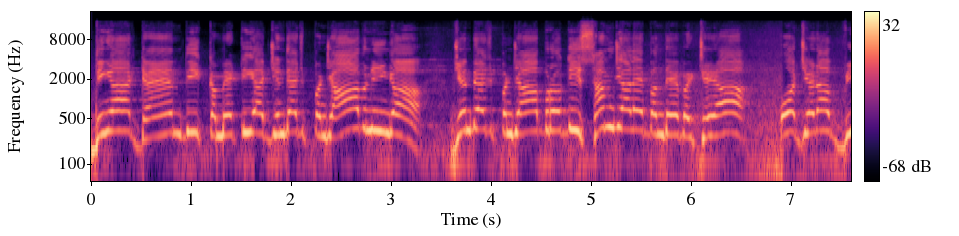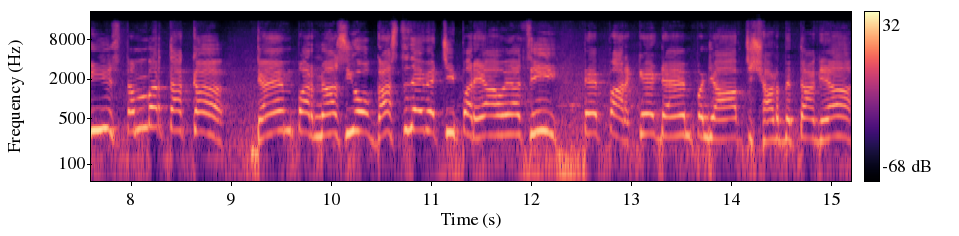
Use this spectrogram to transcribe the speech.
ਦੀਆਂ ਡੈਮ ਦੀ ਕਮੇਟੀ ਆ, ਜਿੰਦੇ 'ਚ ਪੰਜਾਬ ਨਹੀਂਗਾ ਜਿੰਦੇ 'ਚ ਪੰਜਾਬ ਵਿਰੋਧੀ ਸਮਝ ਵਾਲੇ ਬੰਦੇ ਬੈਠੇ ਆ, ਉਹ ਜਿਹੜਾ 20 ਸਤੰਬਰ ਤੱਕ ਡੈਮ ਭਰਨਾ ਸੀ, ਉਹ ਅਗਸਤ ਦੇ ਵਿੱਚ ਹੀ ਭਰਿਆ ਹੋਇਆ ਸੀ ਤੇ ਭਰ ਕੇ ਡੈਮ ਪੰਜਾਬ 'ਚ ਛੱਡ ਦਿੱਤਾ ਗਿਆ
